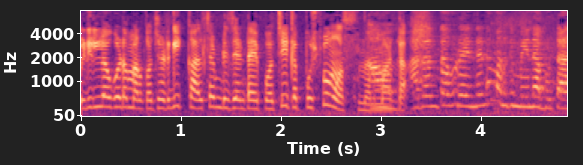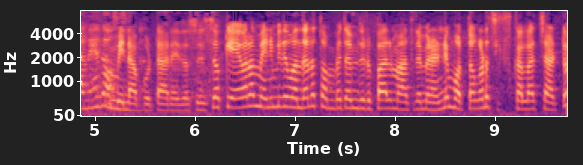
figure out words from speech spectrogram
మిడిల్లో కూడా మనకు వచ్చేటికి కల్సం డిజైన్ టైప్ వచ్చి ఇట్లా పుష్పం వస్తుంది అనమాట అదంతా కూడా ఏంటంటే మనకి మీనా బుట్ట అనేది మీనా బుట్ట అనేది వస్తుంది. సో కేవలం ఎనిమిది వందల తొంభై తొమ్మిది రూపాయలు మాత్రమేనండి మొత్తం కూడా సిక్స్ కలర్ చార్ట్.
